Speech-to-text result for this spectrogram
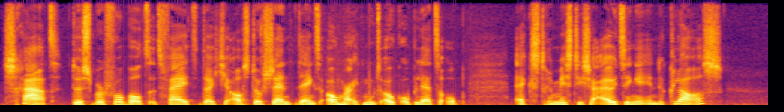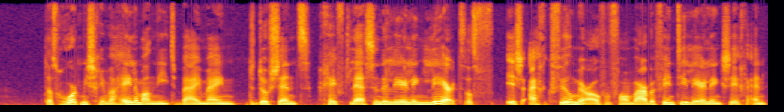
schaadt. Dus bijvoorbeeld het feit dat je als docent denkt: oh, maar ik moet ook opletten op extremistische uitingen in de klas. Dat hoort misschien wel helemaal niet bij mijn. De docent geeft les en de leerling leert. Dat is eigenlijk veel meer over van waar bevindt die leerling zich. En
